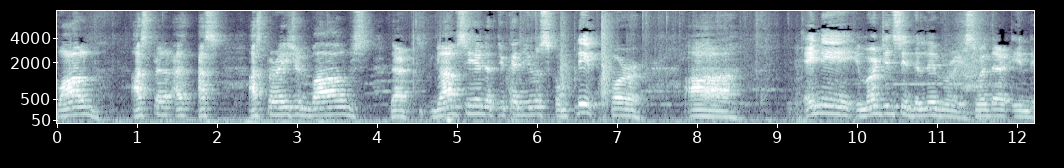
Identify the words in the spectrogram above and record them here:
bulb, aspir- as- aspiration bulbs. There are gloves here that you can use complete for uh, any emergency deliveries, whether in the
